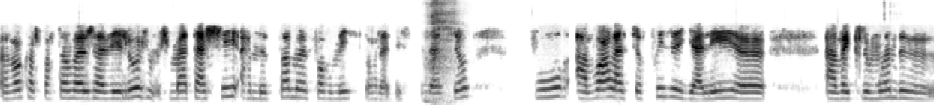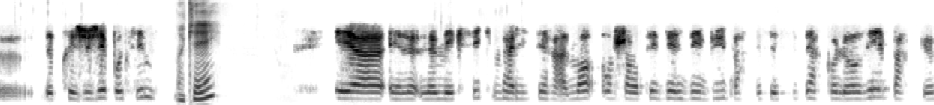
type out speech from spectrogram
avant, quand je partais en voyage à vélo, je, je m'attachais à ne pas m'informer sur la destination pour avoir la surprise et y aller avec le moins de, de préjugés possible. OK. Et, euh, et le, le Mexique m'a littéralement enchantée dès le début parce que c'est super coloré, parce que euh,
